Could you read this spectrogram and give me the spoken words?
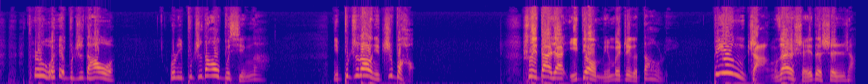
他说我也不知道啊。我说你不知道不行啊，你不知道你治不好。所以大家一定要明白这个道理，病长在谁的身上，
